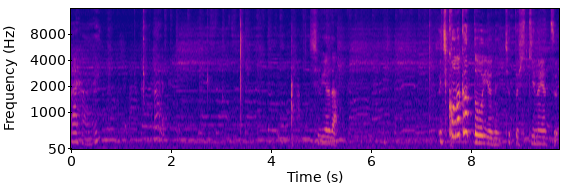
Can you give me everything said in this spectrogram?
ナはいはい。はい。渋谷だ。うちこのカット多いよね。ちょっと引きのやつ。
